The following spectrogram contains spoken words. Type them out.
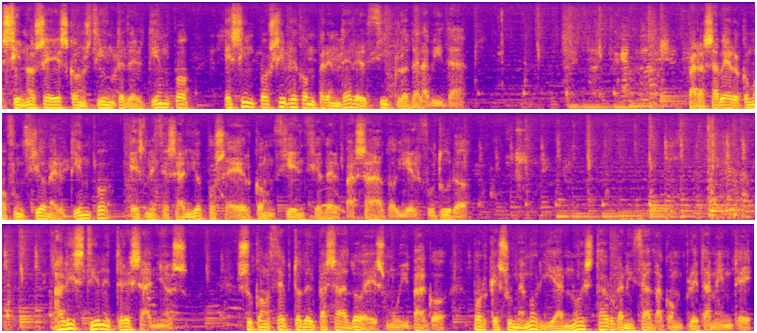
Si no se es consciente del tiempo, es imposible comprender el ciclo de la vida. Para saber cómo funciona el tiempo, es necesario poseer conciencia del pasado y el futuro. Alice tiene tres años. Su concepto del pasado es muy vago, porque su memoria no está organizada completamente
